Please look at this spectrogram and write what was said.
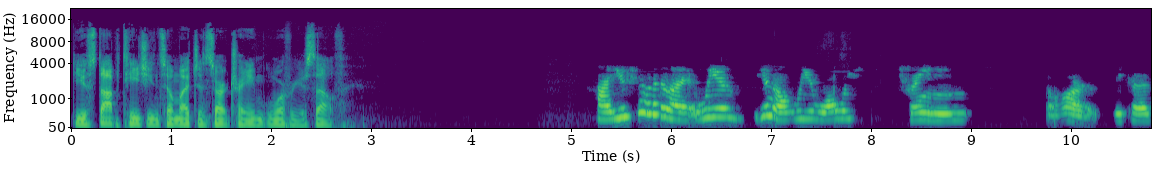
Do you stop teaching so much and start training more for yourself? I usually like we're you know we're always training so hard because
